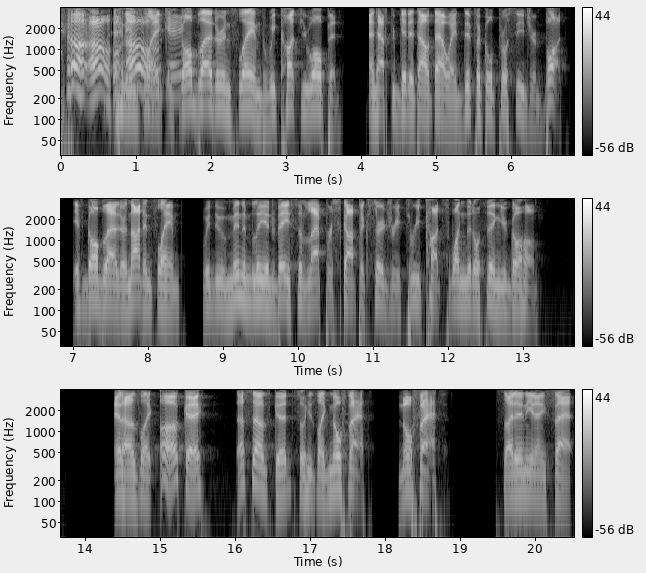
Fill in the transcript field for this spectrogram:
oh, And he's oh, like, okay. if gallbladder inflamed, we cut you open and have to get it out that way. Difficult procedure. But if gallbladder not inflamed, we do minimally invasive laparoscopic surgery, three cuts, one little thing, you go home. And I was like, oh, okay. That sounds good. So he's like, no fat. no fat. So I didn't eat any fat.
